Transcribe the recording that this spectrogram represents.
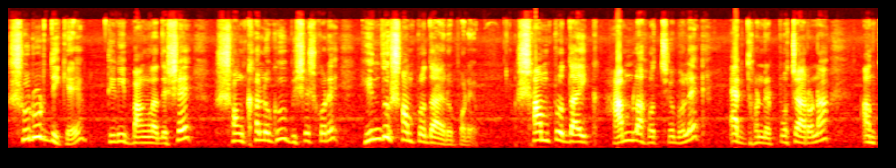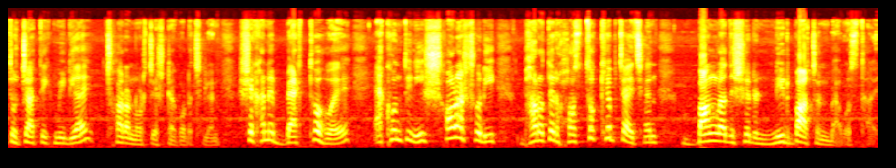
শুরুর দিকে তিনি বাংলাদেশে সংখ্যালঘু, বিশেষ করে হিন্দু সম্প্রদায়ের উপরে সাম্প্রদায়িক হামলা হচ্ছে বলে এক ধরনের প্রচারণা আন্তর্জাতিক মিডিয়ায় ছড়ানোর চেষ্টা করেছিলেন। সেখানে ব্যর্থ হয়ে এখন তিনি সরাসরি ভারতের হস্তক্ষেপ চাইছেন বাংলাদেশের নির্বাচন ব্যবস্থায়।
